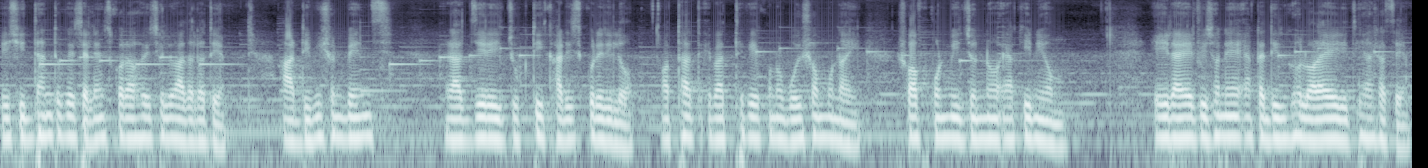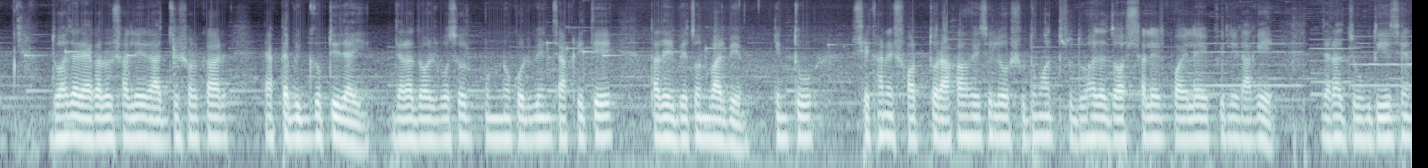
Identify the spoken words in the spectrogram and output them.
এই সিদ্ধান্তকে চ্যালেঞ্জ করা হয়েছিল আদালতে। আর ডিভিশন বেঞ্চ রাজ্যের এই যুক্তি খারিজ করে দিল। অর্থাৎ এবার থেকে কোনো বৈষম্য নাই, সব কর্মীর জন্য একই নিয়ম। এই রায়ের পিছনে একটা দীর্ঘ লড়াইয়ের ইতিহাস আছে। দু হাজার এগারো সালে রাজ্য সরকার একটা বিজ্ঞপ্তি দেয়, যারা দশ বছর পূর্ণ করবেন চাকরিতে তাদের বেতন বাড়বে। কিন্তু সেখানে শর্ত রাখা হয়েছিল শুধুমাত্র দু হাজার দশ সালের পয়লা এপ্রিলের আগে। যারা যোগ দিয়েছেন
